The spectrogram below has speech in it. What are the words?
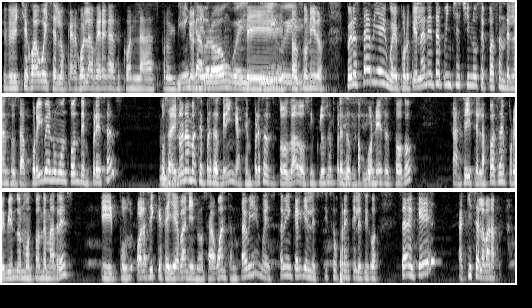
El pinche Huawei se lo cargó la verga con las prohibiciones cabrón, de Estados Unidos. Pero está bien, güey, porque la neta pinches chinos se pasan de lanzo. O sea, prohíben un montón de empresas. O sea, y no nada más empresas gringas, empresas de todos lados, incluso empresas japonesas, todo. Así, se la pasan prohibiendo un montón de madres. Y pues ahora sí que se llevan y no se aguantan. Está bien, güey. Está bien que alguien les hizo frente y les dijo, ¿saben qué? Aquí se la van a pegar.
